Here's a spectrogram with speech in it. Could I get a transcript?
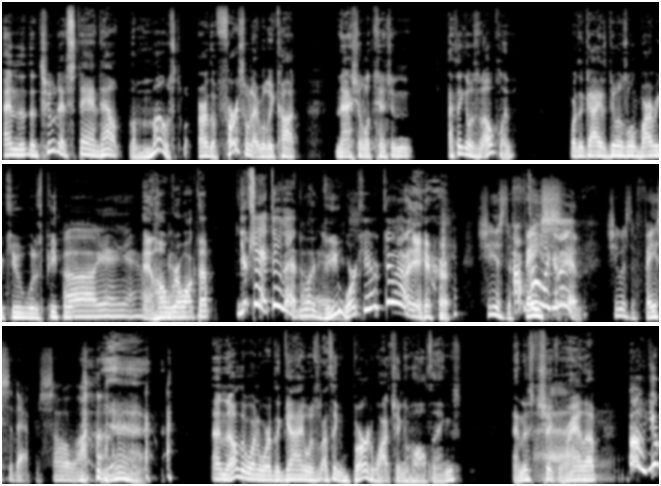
And the, the two that stand out the most are the first one that really caught national attention. I think it was in Oakland, where the guy's doing his little barbecue with his people, Oh yeah, yeah. and homegirl walked up. You can't do that. I'm like, do you work here? Get out of here! She is the I'm calling face. it in. She was the face of that for so long. Yeah. and the other one where the guy was, I think, bird watching of all things, and this chick Ah, ran up. Oh, you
